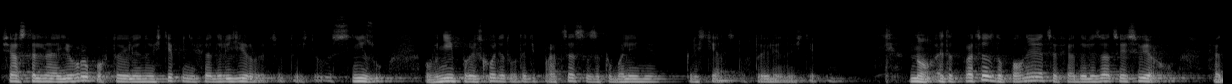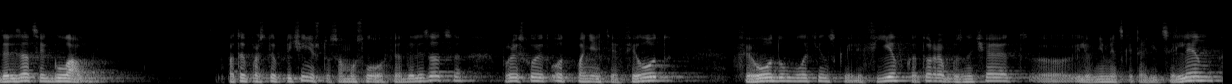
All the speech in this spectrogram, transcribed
Вся остальная Европа в той или иной степени феодализируется, то есть снизу. В ней происходят вот эти процессы закабаления крестьянства в той или иной степени. Но этот процесс дополняется феодализацией сверху, феодализацией главной. По той простой причине, что само слово феодализация происходит от понятия феод, феодум латинское или фьев, которое обозначает, э, или в немецкой традиции лен,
